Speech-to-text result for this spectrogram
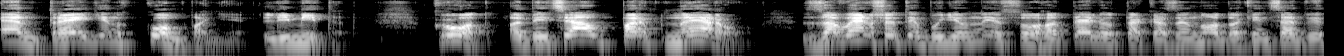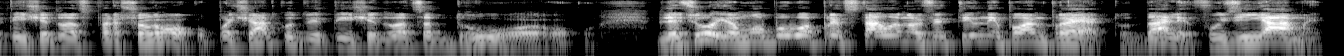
and Trading Company Limited. Крот обіцяв партнеру завершити будівництво готелю та казино до кінця 2021 року, початку 2022 року. Для цього йому було представлено ефективний план проекту. Далі фузіями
